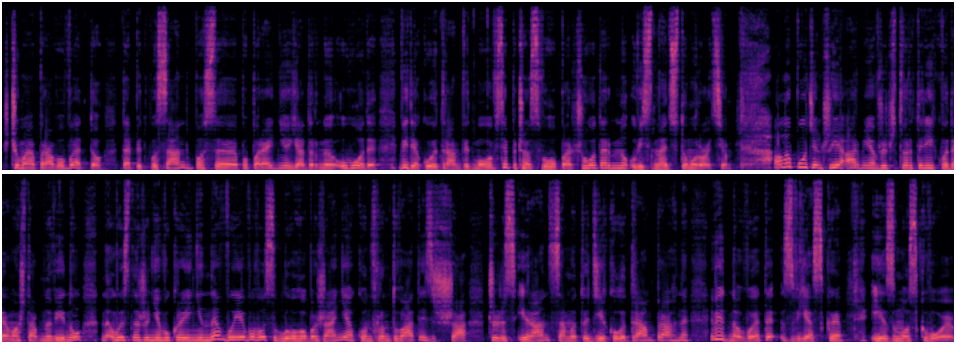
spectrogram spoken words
що має право вето та підписант попередньої ядерної угоди, від якої Трамп відмовився під час свого першого терміну у 18 році. Але Путін, чия армія вже четвертий рік веде масштабну війну, на виснаження в Україні не виявив особливого бажання конфронтуватись з США через Іран саме тоді, коли Трамп прагне відновити зв'язки із Москвою.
